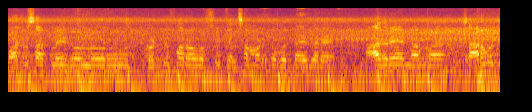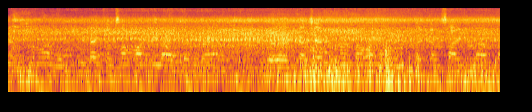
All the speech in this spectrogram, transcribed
ವಾಟರ್ ಸಪ್ಲೈಗಳವರು ಟ್ವೆಂಟಿ ಫೋರ್ ಅವರ್ಸು ಕೆಲಸ ಮಾಡ್ಕೊಂಡು ಬರ್ತಾ ಇದ್ದಾರೆ. ಆದರೆ ನಮ್ಮ ಸಾರ್ವಜನಿಕರು ಒಂದಿನ ದಿನ ಕೆಲಸ ಮಾಡಲಿಲ್ಲ ಅಂತಂದರೆ ಕಚೇರಿ ನಾವು ಇಂಥ ಕೆಲಸ ಆಗಿಲ್ಲ ಅಂತ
